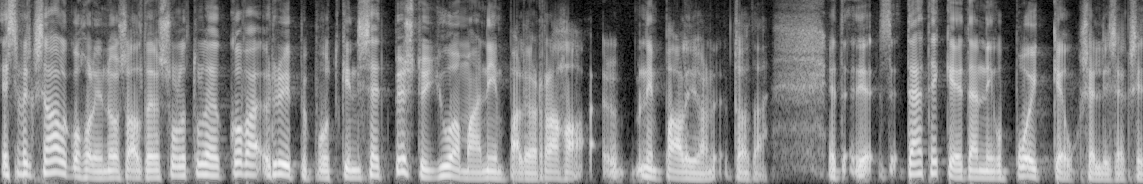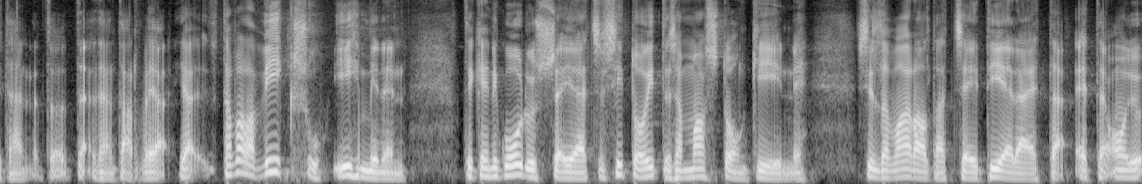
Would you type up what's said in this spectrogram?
esimerkiksi alkoholin osalta, jos sulla tulee kova ryyppyputki, niin sä et pysty juomaan niin paljon rahaa, niin paljon. Tota. Tämä tekee tämän niin poikkeukselliseksi tämän, tämän tarve. Ja, ja tavallaan viksu ihminen tekee niin odusseja, että se sitoo itsensä mastoon kiinni siltä varalta, että se ei tiedä, että, että on,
